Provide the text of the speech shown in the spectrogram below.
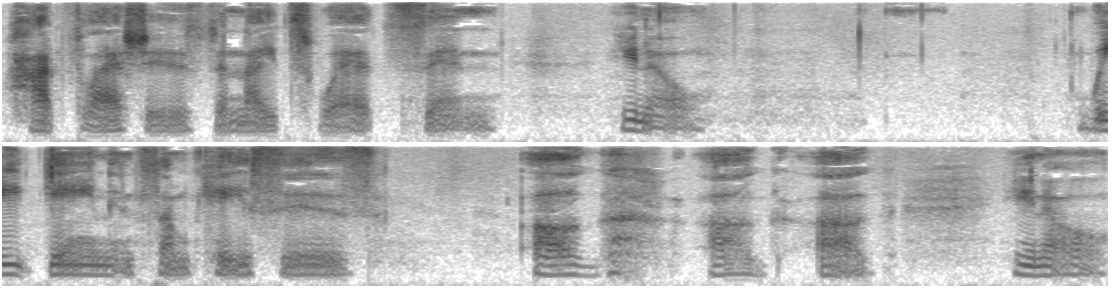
hot flashes, the night sweats, and you know, weight gain in some cases. Ugh, ugh, ugh. You know.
